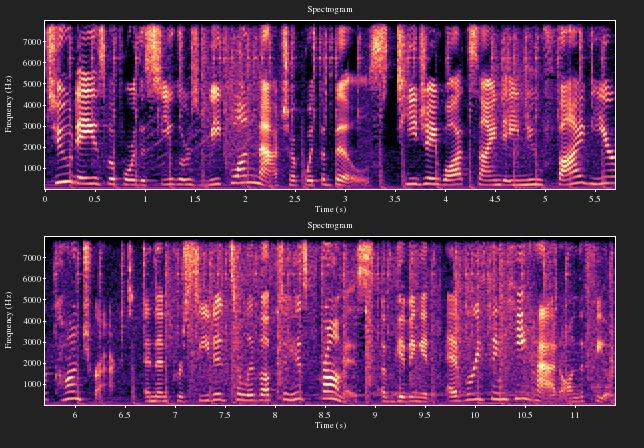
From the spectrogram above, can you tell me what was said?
Two days before the Steelers' Week 1 matchup with the Bills, TJ Watt signed a new five year contract and then proceeded to live up to his promise of giving it everything he had on the field.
